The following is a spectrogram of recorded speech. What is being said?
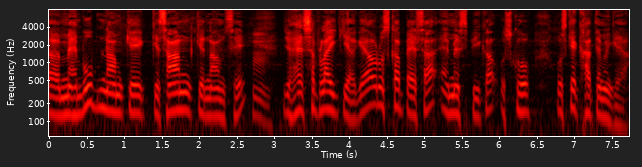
महबूब नाम के किसान के नाम से जो है सप्लाई किया गया और उसका पैसा एमएसपी का उसको उसके खाते में गया।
